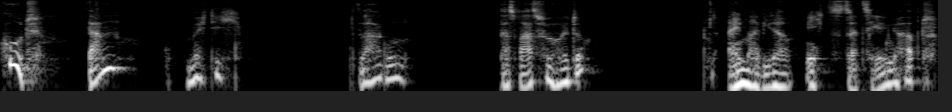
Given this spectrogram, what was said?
Gut, dann möchte ich sagen, das war's für heute. Einmal wieder nichts zu erzählen gehabt.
